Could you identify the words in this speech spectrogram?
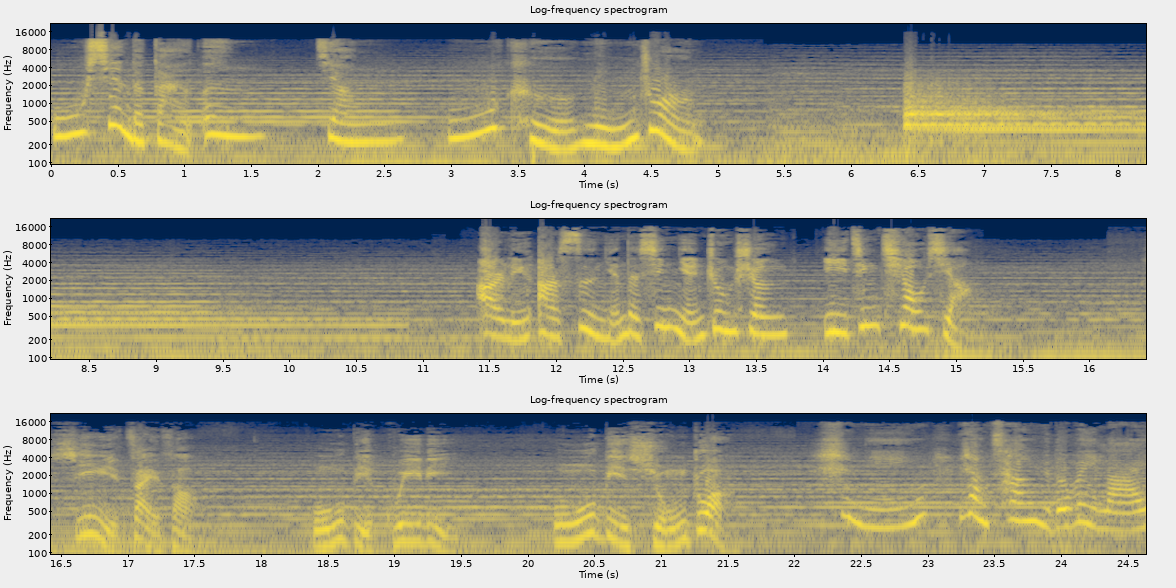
无限的感恩将无可名状。二零二四年的新年钟声已经敲响，心语再造，无比瑰丽，无比雄壮。是您让苍宇的未来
